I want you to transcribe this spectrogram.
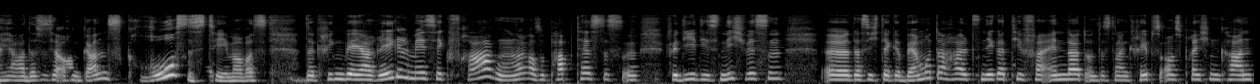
ja, das ist ja auch ein ganz großes Thema. Was, da kriegen wir ja regelmäßig Fragen. Ne? Also PAP-Test ist äh, für die, die es nicht wissen, äh, dass sich der Gebärmutterhals negativ verändert und es dann Krebs ausbrechen kann.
